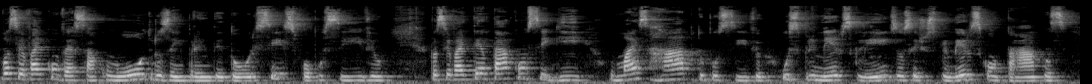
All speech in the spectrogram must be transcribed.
Você vai conversar com outros empreendedores, se isso for possível. Você vai tentar conseguir o mais rápido possível os primeiros clientes, ou seja, os primeiros contatos.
